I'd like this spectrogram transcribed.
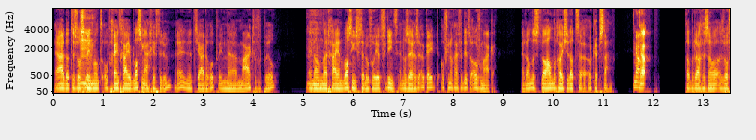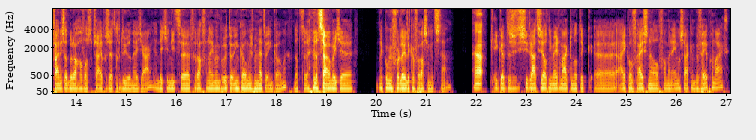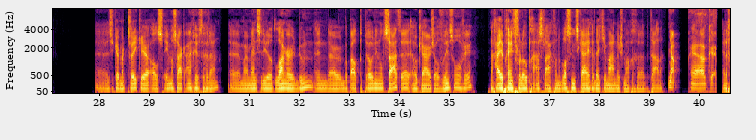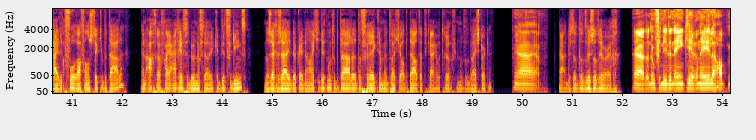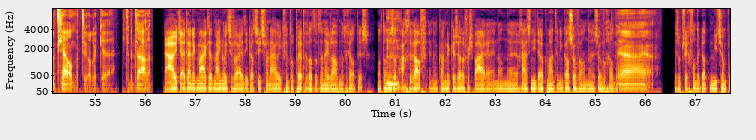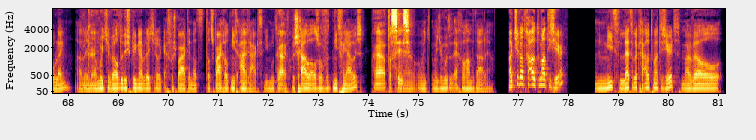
Ja, dat is wel slim, Mm. want op een gegeven moment ga je belastingaangifte doen. Hè, in het jaar erop, in eh, maart of april. En dan eh, ga je aan de Belastingdienst vertellen hoeveel je hebt verdiend. En dan zeggen ze, oké, of je nog even dit wil overmaken. En dan is het wel handig als je dat eh, ook hebt staan. Ja. Ja. Dat bedrag is, dan wel, is wel fijn als je dat bedrag alvast opzij hebt gezet gedurende het jaar. En dat je niet eh, hebt gedacht van, nee, mijn bruto inkomen is mijn netto inkomen. Dat, eh, dat zou een beetje, dan kom je voor lelijke verrassingen te staan. Ja, Ik, ik heb de situatie zelf niet meegemaakt, omdat ik eh, eigenlijk al vrij snel van mijn eenmanszaak een BV heb gemaakt. Eh, dus ik heb maar twee keer als eenmanszaak aangifte gedaan. Eh, maar mensen die dat langer doen en daar een bepaald patroon in ontstaat, hè, elk jaar zoveel winst ongeveer, dan ga je op moment voorlopige aanslagen van de Belastingdienst krijgen dat je maandelijks mag eh, betalen. ja oké. En dan ga je dus vooraf al een stukje betalen. En achteraf ga je aangifte doen en vertel je, ik heb dit verdiend. En dan zeggen zij, oké, dan had je dit moeten betalen. Dat verrekenen met wat je al betaald hebt, dan krijg je wat terug of je moet wat bijstorten. Ja, ja. Ja, dus dat, dat wisselt heel erg. ja, dan hoef je niet in één keer een hele hap met geld natuurlijk eh, te betalen. Ja, weet je, uiteindelijk maakt het mij nooit zoveel uit. Ik had zoiets van, nou, ik vind het wel prettig dat het een hele hap met geld is. Want dan is dat Mhm. achteraf en dan kan ik er zelf voor sparen. En dan eh, gaan ze niet elke maand een incasso van eh, zoveel geld doen. Ja, ja. Dus op zich vond ik dat niet zo'n probleem. Alleen dan moet je wel de discipline hebben dat je er ook echt voor spaart en dat dat spaargeld niet aanraakt. Je moet het Ja. echt beschouwen alsof het niet van jou is. Ja, precies. Eh, want, je- want je moet het echt wel gaan betalen, ja. Had je dat geautomatiseerd? Niet letterlijk geautomatiseerd, maar wel...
